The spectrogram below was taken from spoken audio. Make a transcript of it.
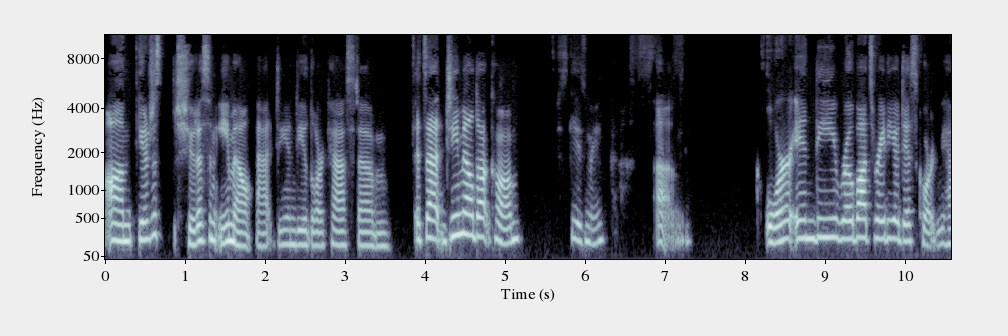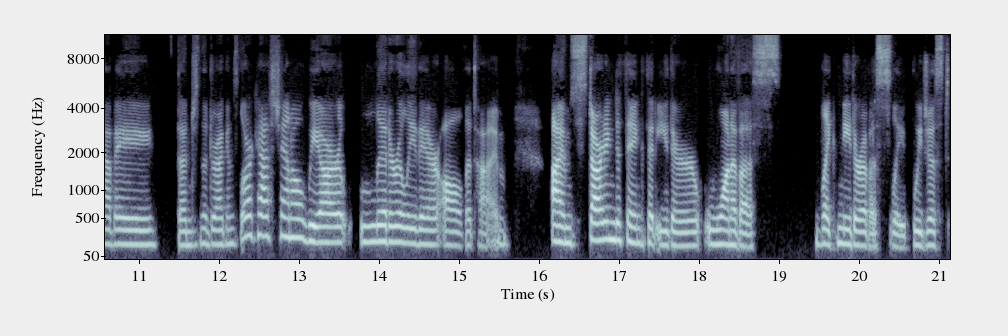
um, you know, just shoot us an email at DND Lorecast. Um, it's at gmail.com. Excuse me. Um, or in the Robots Radio Discord. We have a Dungeons and Dragons Lorecast channel. We are literally there all the time. I'm starting to think that either one of us, like neither of us sleep. We just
